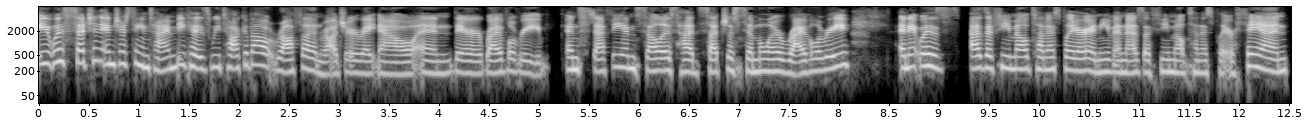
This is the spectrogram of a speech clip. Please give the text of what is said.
it was such an interesting time because we talk about Rafa and Roger right now and their rivalry. And Steffi and Seles had such a similar rivalry. And it was as a female tennis player and even as a female tennis player fan,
